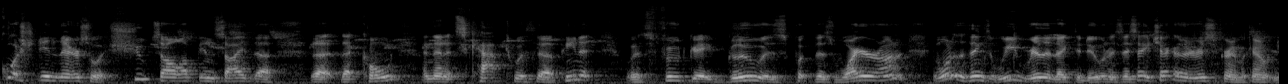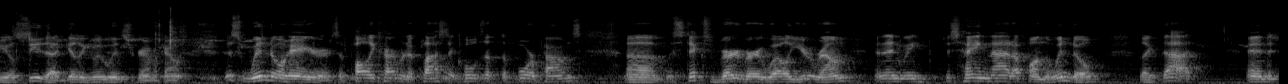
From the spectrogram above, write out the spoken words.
squished in there so it shoots all up inside the, the that cone and then it's capped with uh, peanut with food grade glue is put this wire on it. And one of the things that we really like to do and as I say check out our Instagram account and you'll see that Gilligallou Instagram account. This window hanger is a polycarbonate plastic holds up to four pounds. Um, sticks very very well year round and then we just hang that up on the window like that. And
